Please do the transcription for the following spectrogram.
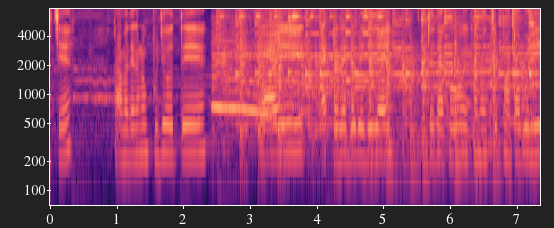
আছে। আমাদের এখানে পুজো হতে প্রায় একটা দেড় বেজে যায়। তো দেখো, এখানে হচ্ছে পাঁটা বলি।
